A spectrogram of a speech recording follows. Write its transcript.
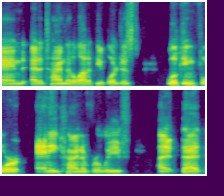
And at a time that a lot of people are just looking for any kind of relief, uh, that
